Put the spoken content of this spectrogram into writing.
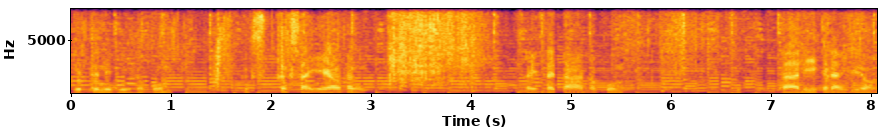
เฮ็ดชนิดนี้ครับผม ทั้งทั้งใส่แอลทั้งใส่สายตาครับผม ตาดีก็ได้พี่น้อง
